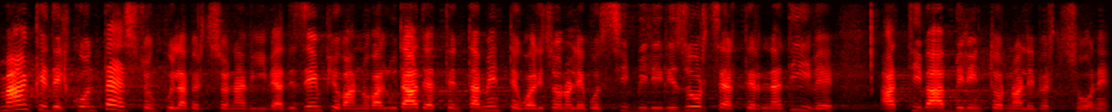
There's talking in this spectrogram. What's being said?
ma anche del contesto in cui la persona vive. Ad esempio vanno valutate attentamente quali sono le possibili risorse alternative attivabili intorno alle persone.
